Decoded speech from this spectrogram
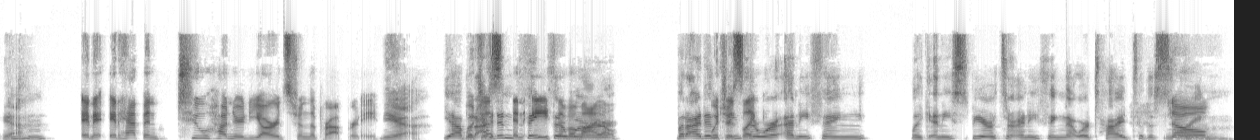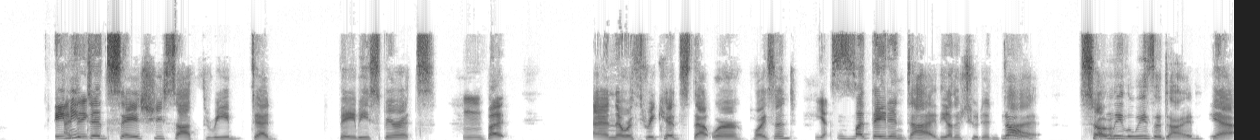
Yeah, Mhm. And it, it happened 200 yards from the property. yeah. Yeah, but Which I is didn't an think eighth there of a were, mile. But I didn't Which is think like- there were anything like any spirits or anything that were tied to the story. No. Mm. Amy think- did say she saw three dead baby spirits, Mm. but and there were three kids that were poisoned, Yes. But they didn't die. The other two didn't No. die. So Only Louisa died. yeah.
